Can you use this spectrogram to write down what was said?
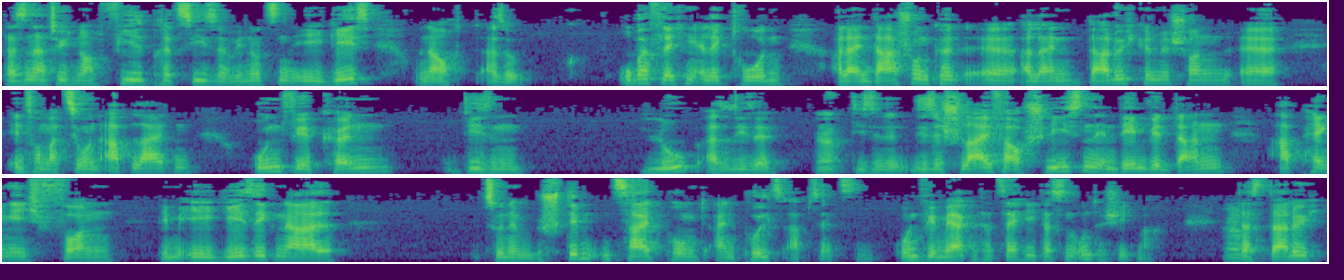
Das ist natürlich noch viel präziser. Wir nutzen EEGs und auch also Oberflächenelektroden. Allein da schon können, äh, allein dadurch können wir schon äh, Informationen ableiten und wir können diesen Loop, also diese, ja. diese, diese Schleife auch schließen, indem wir dann abhängig von dem EEG-Signal zu einem bestimmten Zeitpunkt einen Puls absetzen. Und wir merken tatsächlich, dass es einen Unterschied macht. Ja. Dass dadurch,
